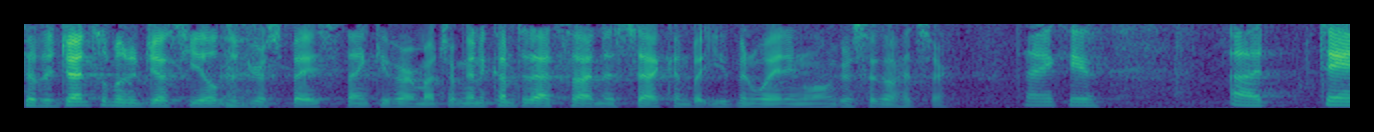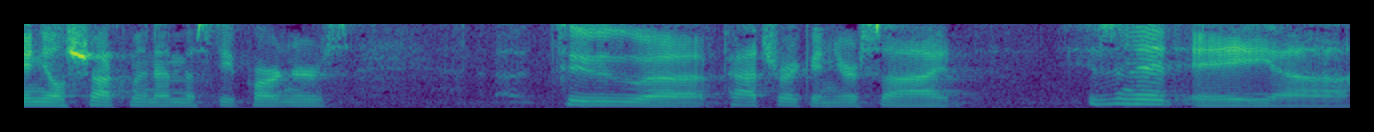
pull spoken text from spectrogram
To the gentleman who just yielded your space, thank you very much. I'm going to come to that side in a second, but you've been waiting longer, so go ahead, sir. Thank you. Uh, Daniel Schuckman, MSD Partners. Uh, to uh, Patrick and your side, isn't it a uh,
